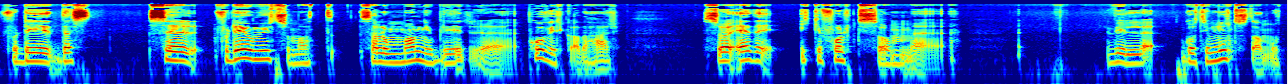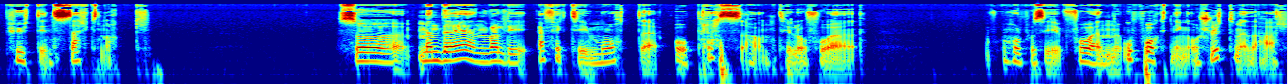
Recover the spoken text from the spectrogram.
Fordi det ser For det jo ut som at selv om mange blir eh, påvirka av det her, så er det ikke folk som eh, vil gå til motstand mot Putin sterkt nok. Så, men det er en veldig effektiv måte å presse han til å få holdt på å si, få en oppvåkning og slutte med det her.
